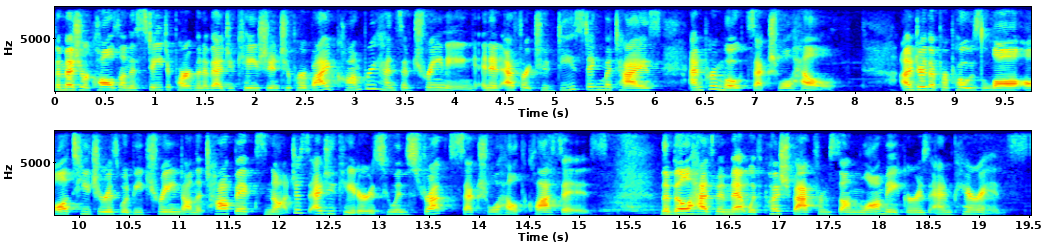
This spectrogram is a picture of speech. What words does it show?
The measure calls on the State Department of Education to provide comprehensive training in an effort to destigmatize and promote sexual health. Under the proposed law, all teachers would be trained on the topics, not just educators who instruct sexual health classes. The bill has been met with pushback from some lawmakers and parents.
